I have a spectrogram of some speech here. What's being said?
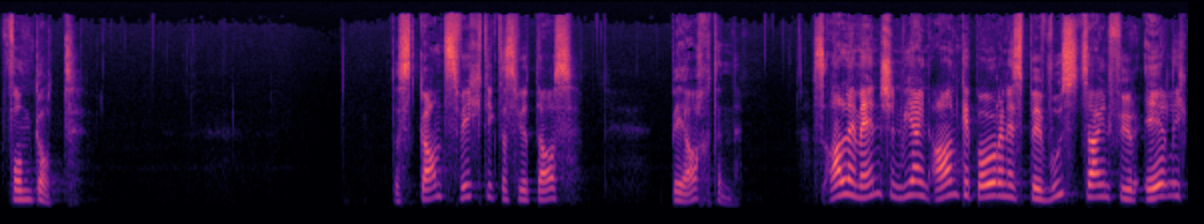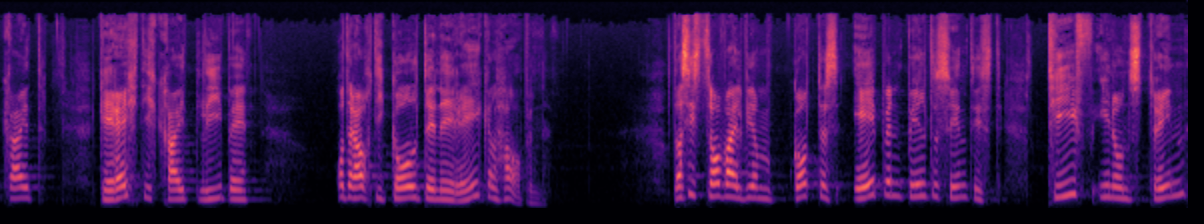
von Gott. Das ist ganz wichtig, dass wir das beachten. Dass alle Menschen wie ein angeborenes Bewusstsein für Ehrlichkeit, Gerechtigkeit, Liebe oder auch die goldene Regel haben. Das ist so, weil wir Gottes Ebenbilder sind, ist tief in uns drin,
